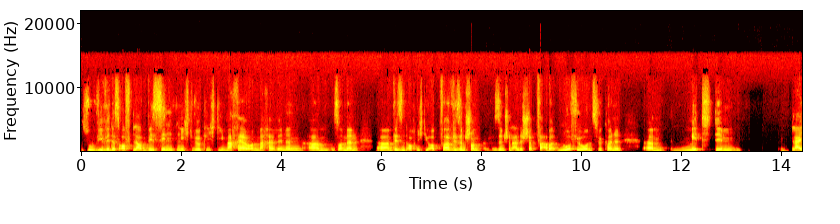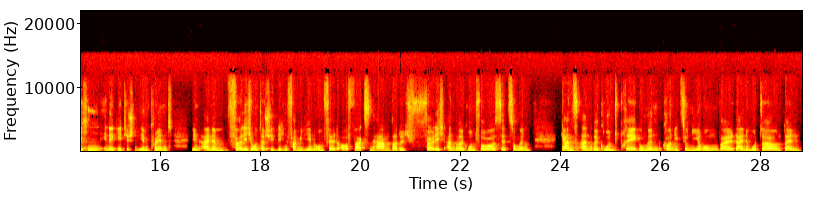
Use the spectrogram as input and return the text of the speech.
so, wie wir das oft glauben. Wir sind nicht wirklich die Macher und Macherinnen, ähm, sondern wir sind auch nicht die Opfer. Wir sind schon, wir sind schon alle Schöpfer, aber nur für uns. Wir können ähm, mit dem gleichen energetischen Imprint in einem völlig unterschiedlichen Familienumfeld aufwachsen, haben dadurch völlig andere Grundvoraussetzungen, ganz andere Grundprägungen, Konditionierungen, weil deine Mutter und dein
